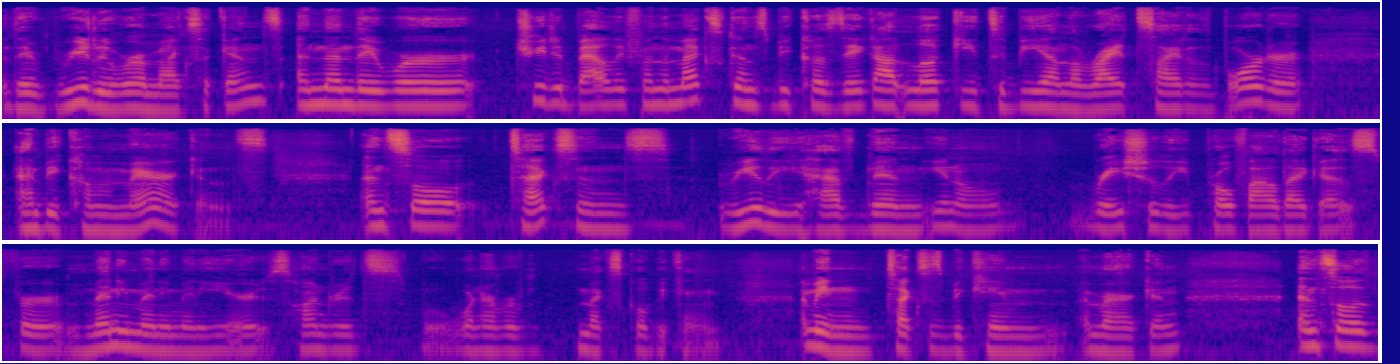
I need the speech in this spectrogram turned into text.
they really were Mexicans, and then they were treated badly from the Mexicans because they got lucky to be on the right side of the border and become Americans, and so Texans really have been you know racially profiled, I guess, for many many many years, hundreds, whenever Mexico became, I mean Texas became American. And so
